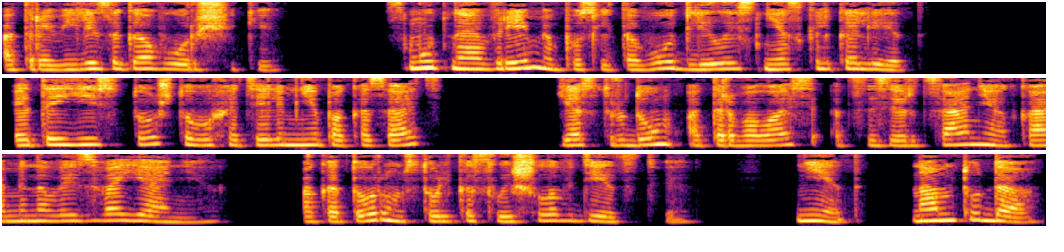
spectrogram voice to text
отравили заговорщики. Смутное время после того длилось несколько лет, это и есть то, что вы хотели мне показать? Я с трудом оторвалась от созерцания каменного изваяния, о котором столько слышала в детстве. Нет, нам туда.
